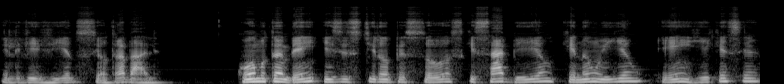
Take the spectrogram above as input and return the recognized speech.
ele vivia do seu trabalho. Como também existiram pessoas que sabiam que não iam enriquecer,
